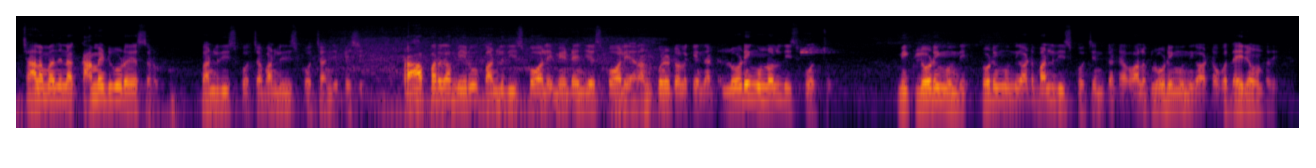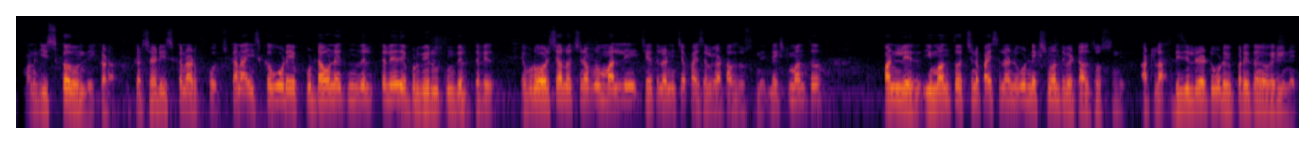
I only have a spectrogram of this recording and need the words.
చాలామంది నాకు కామెంట్ కూడా వేస్తారు. బండ్లు తీసుకోవచ్చా బండ్లు తీసుకోవచ్చా అని చెప్పేసి. ప్రాపర్గా మీరు బండ్లు తీసుకోవాలి మెయింటైన్ చేసుకోవాలి అని అనుకునేటోళ్ళకి ఏంటంటే లోడింగ్ ఉన్న వాళ్ళు తీసుకోవచ్చు. మీకు లోడింగ్ ఉంది. లోడింగ్ ఉంది కాబట్టి బండ్లు తీసుకోవచ్చు. ఎందుకంటే వాళ్ళకి లోడింగ్ ఉంది కాబట్టి ఒక ధైర్యం ఉంటుంది. మనకి ఇసుక ఉంది ఇక్కడ. ఇక్కడ సైడ్ ఇసుక నడుపుకోవచ్చు. కానీ ఆ ఇసుక కూడా ఎప్పుడు డౌన్ అవుతుందో తెలుస్తలేదు ఎప్పుడు పెరుగుతుందో తెలుస్తలేదు. ఎప్పుడు వర్షాలు వచ్చినప్పుడు మళ్ళీ చేతుల నుంచే పైసలు కట్టాల్సి వస్తుంది. నెక్స్ట్ మంత్ పని లేదు. ఈ మంత్ వచ్చిన పైసలన్నీ కూడా నెక్స్ట్ మంత్ పెట్టాల్సి వస్తుంది. అట్లా డీజిల్ రేటు కూడా విపరీతంగా పెరిగినాయి.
